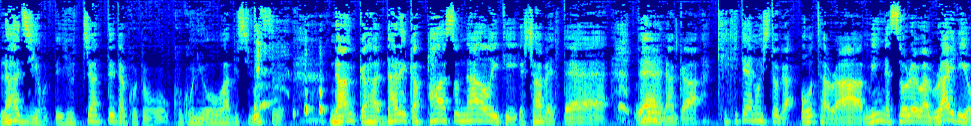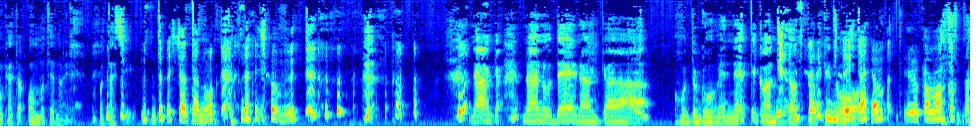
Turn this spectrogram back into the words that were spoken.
ラジオって言っちゃってたことをここにお詫びします。なんか誰かパーソナリティが喋ってで、なんか聞き手の人がおったらみんなそれはラディオかと思ってないよ私。どうしちゃったの？大丈夫？なんか、なので、なんか、本当ごめんねって感じだったけど、誰謝ってるのかわかんな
